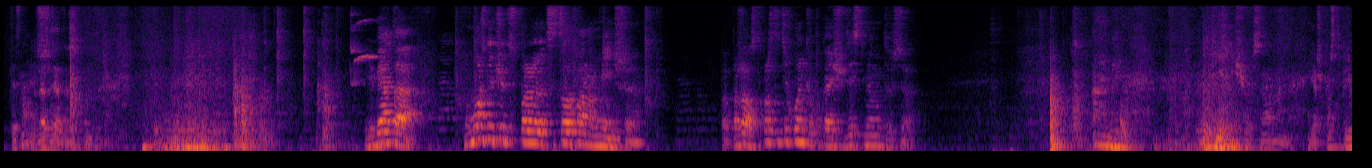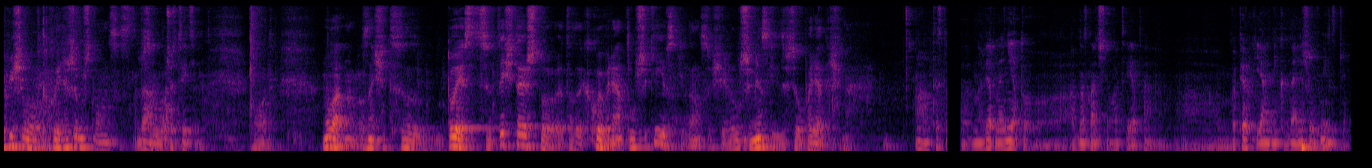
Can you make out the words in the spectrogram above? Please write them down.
ты знаешь... Подожди одну секунду. Ребята, ну можно чуть с целлофаном меньше? Пожалуйста, просто тихонько пока еще 10 минут и все. Ай, блин. Нет, ничего, все нормально. Я же просто переключил его в такой режим, что он... Да, чувствительный. Вот. Ну ладно, значит, то есть ты считаешь, что это какой вариант? Лучше киевский в данном случае или лучше минский, где все упорядочено? А, наверное, нету однозначного ответа. А, во-первых, я никогда не жил в Минске.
